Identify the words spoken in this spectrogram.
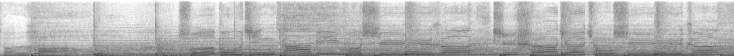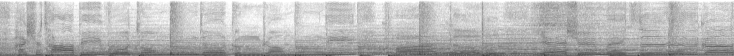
都好。说不清他比我适合，适合这种时刻，还是他比我懂得更让你快乐。也许没资格，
